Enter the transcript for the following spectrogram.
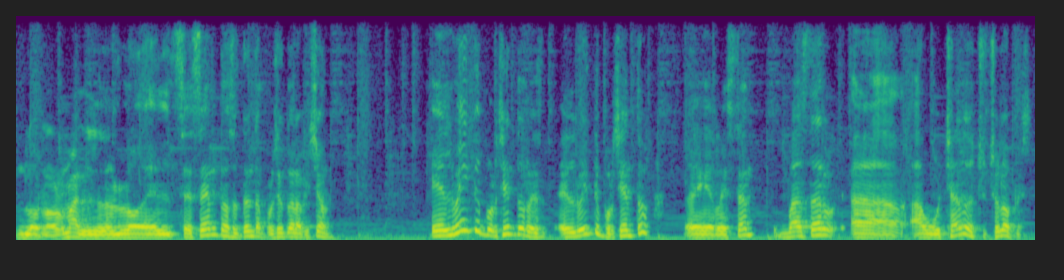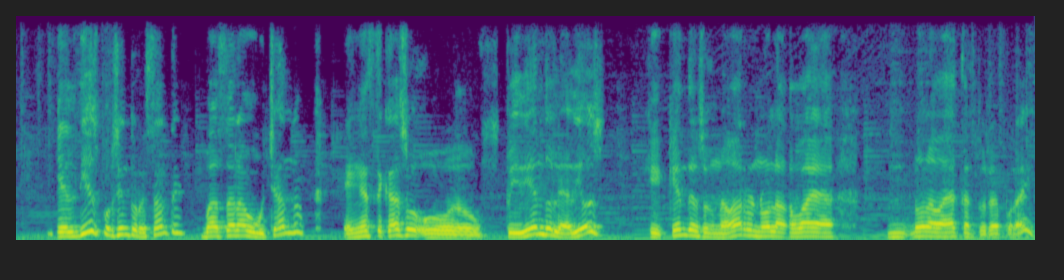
lo normal, lo, del 60-70% de la afición. El 20%, el 20% eh, restante va a estar uh, abuchando a Chucho López. Y el 10% restante va a estar abuchando, en este caso, o pidiéndole a Dios que Kenderson Navarro no la vaya, no la vaya a capturar por ahí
